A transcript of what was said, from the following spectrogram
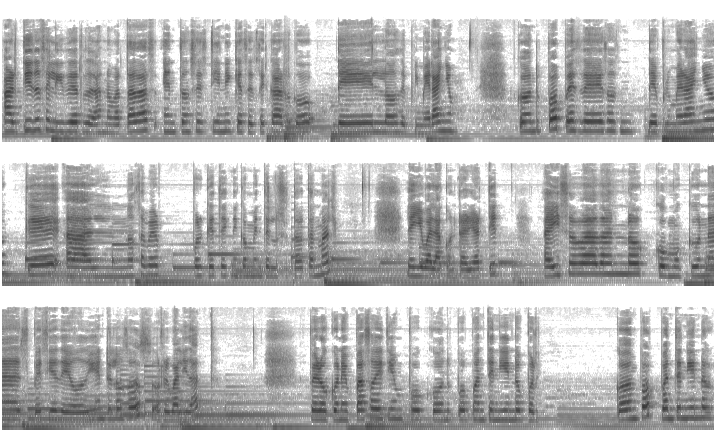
Artid es el líder de las novatadas, entonces tiene que hacerse cargo de los de primer año. Con Pop es de esos de primer año que al no saber por qué técnicamente los estaba tan mal, le lleva a la contraria a Artid. Ahí se va dando como que una especie de odio entre los dos o rivalidad. Pero con el paso de tiempo, con Pop va entendiendo por con Pop va entendiendo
